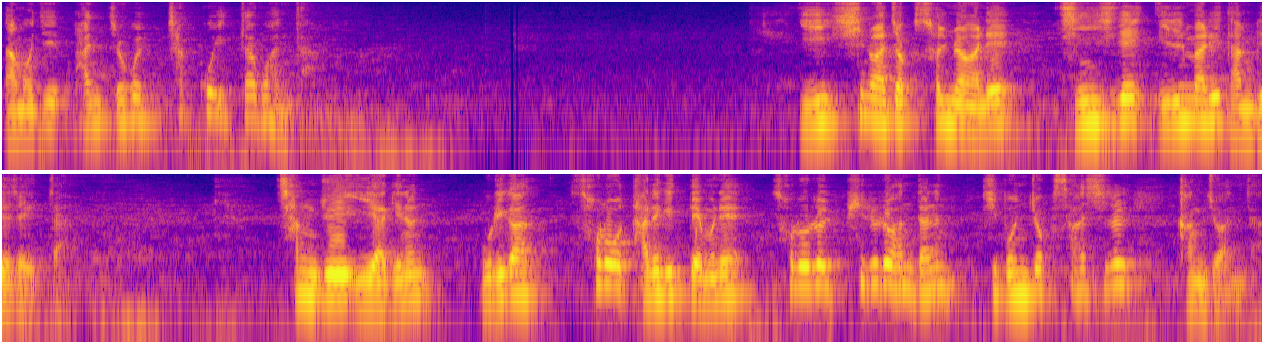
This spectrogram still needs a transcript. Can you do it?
나머지 반쪽을 찾고 있다고 한다. 이 신화적 설명 안에 진실의 일말이 담겨져 있다. 창조의 이야기는 우리가 서로 다르기 때문에 서로를 필요로 한다는 기본적 사실을 강조한다.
